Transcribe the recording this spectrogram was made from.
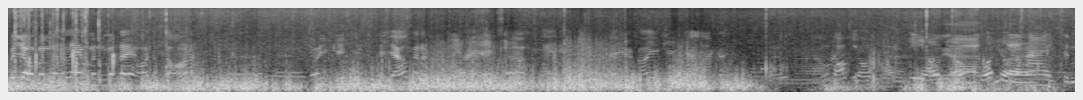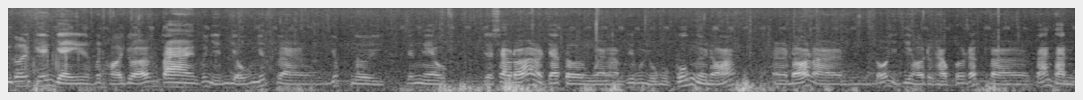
Bây giờ mình anh em mình bên đây hỏi thăm cỏ nè. Ờ, anh, ờ, có ý kiến thầy giáo cái này. Dạ, thầy dạ. ờ, thầy thầy có ý kiến trả lại cái chi hội à, của trường cấp hai. xin có ý kiến vậy bên hội chùa chúng ta có nhiệm vụ nhất là giúp người dân nghèo. Và sau đó là cha tường ngoài làm thêm một vụ một cuốn người đó à, đó là đối với chi hội trường học tôi rất là tán thành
